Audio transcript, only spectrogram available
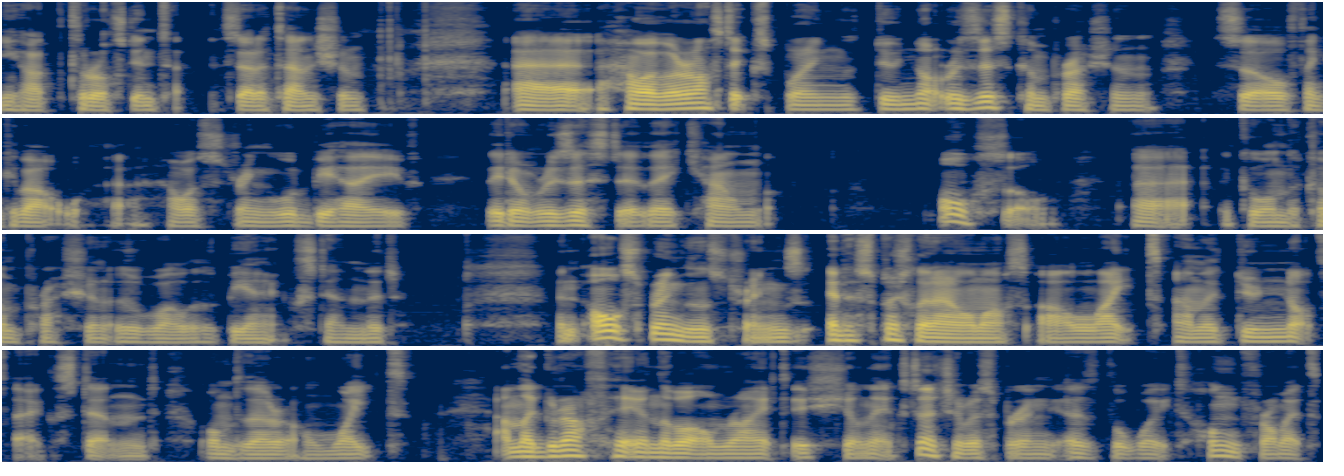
you had thrust instead of tension. Uh, however, elastic springs do not resist compression, so think about uh, how a string would behave. They don't resist it, they can also uh, go under compression as well as being extended. And all springs and strings, and especially in LMS, are light and they do not extend under their own weight. And the graph here in the bottom right is showing the extension of a spring as the weight hung from it,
